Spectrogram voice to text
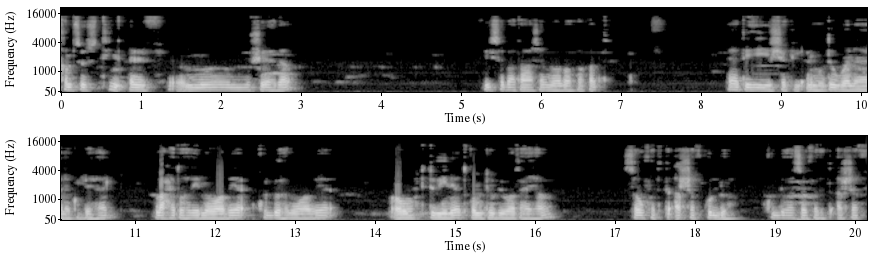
خمسة وستين ألف مشاهدة في سبعة عشر موضوع فقط. هذه هي الشكل المدونة على كل حال. لاحظوا هذه المواضيع كلها مواضيع أو تدوينات قمت بوضعها. سوف تتأرشف كلها كلها سوف تتأرشف.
